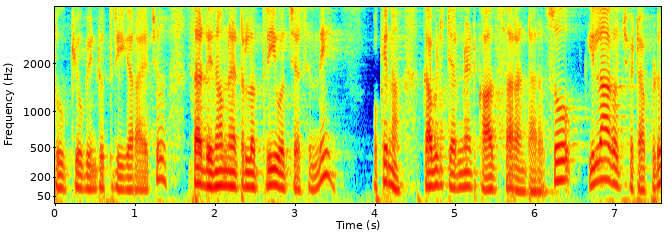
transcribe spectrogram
టూ క్యూబ్ ఇంటూ త్రీగా రాయొచ్చు. సార్ డినామినేటర్లో త్రీ వచ్చేసింది. ఓకేనా? కాబట్టి టెర్మినేట్ కాదు సార్ అంటారు. సో ఇలాగ వచ్చేటప్పుడు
